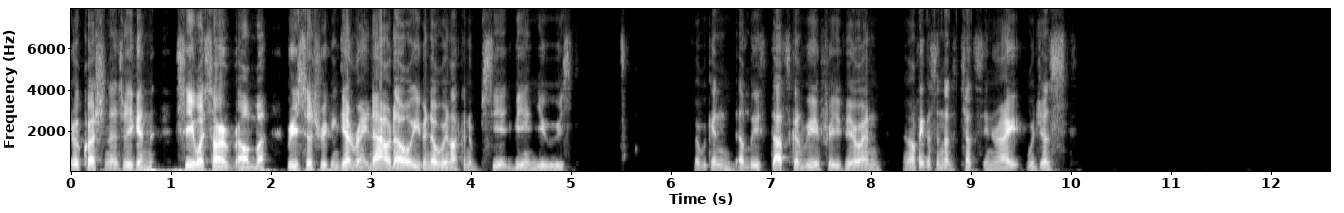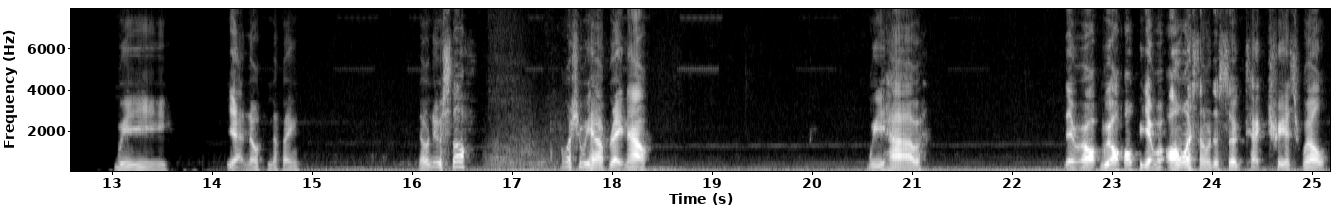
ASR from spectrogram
Real question is we can see what sort of um, research we can get right now though, even though we're not gonna see it being used. So we can at least that's gonna be a preview and I don't think that's another cutscene, right? We're just we yeah, no nothing. No new stuff? How much do we have right now? We have... There, we're, all, we're all, yeah, we're almost done with the Zerg Tech tree as well.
